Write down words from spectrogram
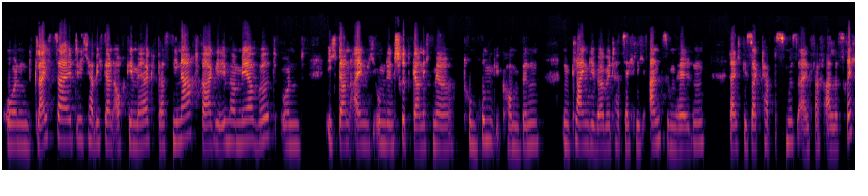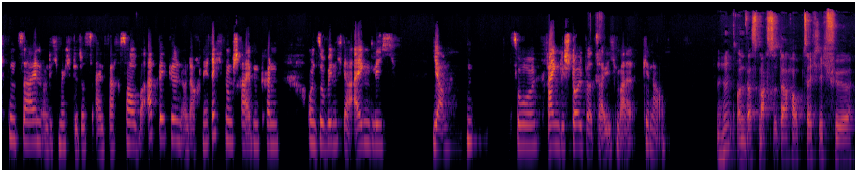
Und gleichzeitig habe ich dann auch gemerkt, dass die Nachfrage immer mehr wird und ich dann eigentlich um den Schritt gar nicht mehr drumherum gekommen bin, ein Kleingewerbe tatsächlich anzumelden, da ich gesagt habe, es muss einfach alles rechtens sein und ich möchte das einfach sauber abwickeln und auch eine Rechnung schreiben können. Und so bin ich da eigentlich ja so reingestolpert, sage ich mal. Genau. Mhm. Und was machst du da hauptsächlich für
